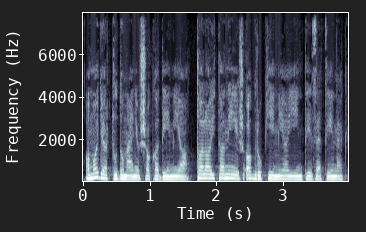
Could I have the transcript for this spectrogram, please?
a Magyar Tudományos Akadémia Talajtani és Agrokémiai Intézetének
